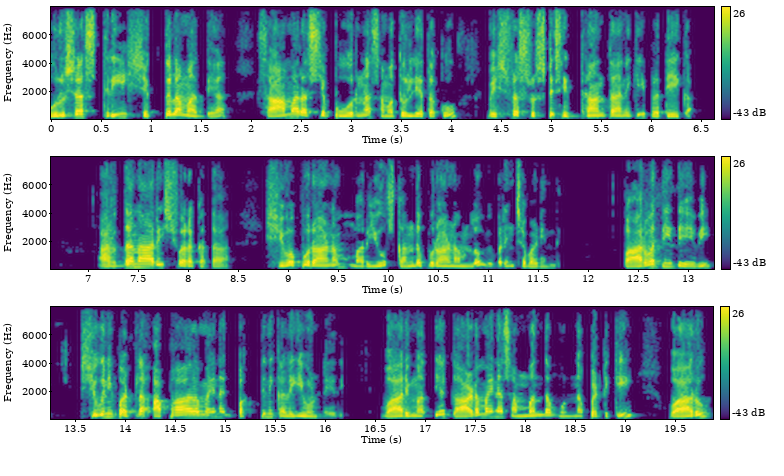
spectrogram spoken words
పురుష స్త్రీ శక్తుల మధ్య సామరస్యపూర్ణ సమతుల్యతకు విశ్వ సృష్టి సిద్ధాంతానికి ప్రతీక. అర్ధనారీశ్వర కథ శివపురాణం మరియు స్కంద పురాణంలో వివరించబడింది. పార్వతీదేవి శివుని పట్ల అపారమైన భక్తిని కలిగి ఉండేది. వారి మధ్య గాఢమైన సంబంధం ఉన్నప్పటికీ వారు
